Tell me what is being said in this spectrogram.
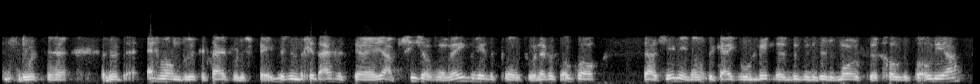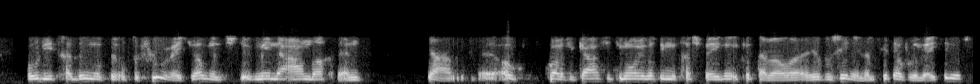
Het wordt, uh, het wordt echt wel een drukke tijd voor de spelers. Dus het begint eigenlijk ja, precies over een week begint de Pro Tour. En daar heb ik ook wel zin in. Om te kijken hoe dit doet het natuurlijk mooi op de grote podia. Hoe die het gaat doen op de, op de vloer, weet je wel. Met een stuk minder aandacht. En ja, ook kwalificatietoernooien wat hij moet gaan spelen. Ik heb daar wel uh, heel veel zin in. Dat zit over een weekje dus.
